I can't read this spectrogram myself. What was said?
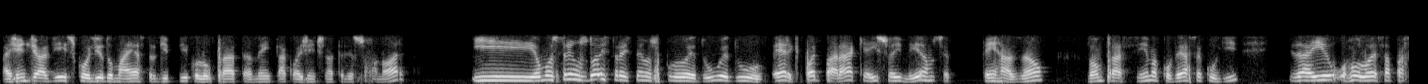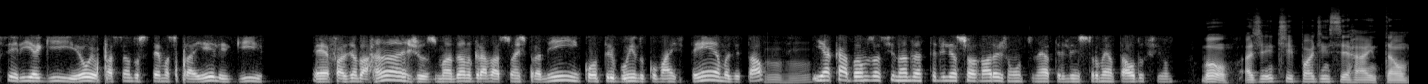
A gente já havia escolhido o maestro Gui Piccolo para também estar tá com a gente na trilha sonora. E eu mostrei uns dois, três temas pro Edu. Edu, Eric, pode parar, que é isso aí mesmo, você tem razão. Vamos para cima, conversa com o Gui. E daí rolou essa parceria Gui e eu, eu passando os temas para ele, Gui é, fazendo arranjos, mandando gravações para mim, contribuindo com mais temas e tal. Uhum. E acabamos assinando a trilha sonora juntos, né, a trilha instrumental do filme. Bom, a gente pode encerrar então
